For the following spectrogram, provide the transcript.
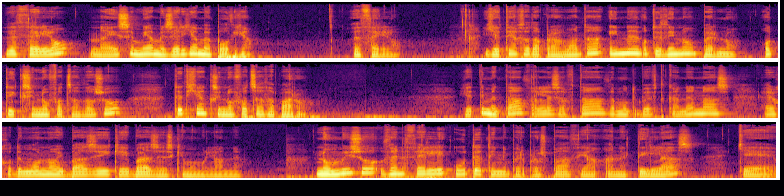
Δεν θέλω να είσαι μία μιζέρια με πόδια. Δεν θέλω. Γιατί αυτά τα πράγματα είναι ότι δίνω, παίρνω. Ό,τι ξινόφατσα δώσω, τέτοια ξινόφατσα θα πάρω. Γιατί μετά θα λες αυτά, δεν μου την πέφτει κανένας, έρχονται μόνο οι μπάζοι και οι μπάζες και μου μιλάνε. Νομίζω δεν θέλει ούτε την υπερπροσπάθεια ανετήλας και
